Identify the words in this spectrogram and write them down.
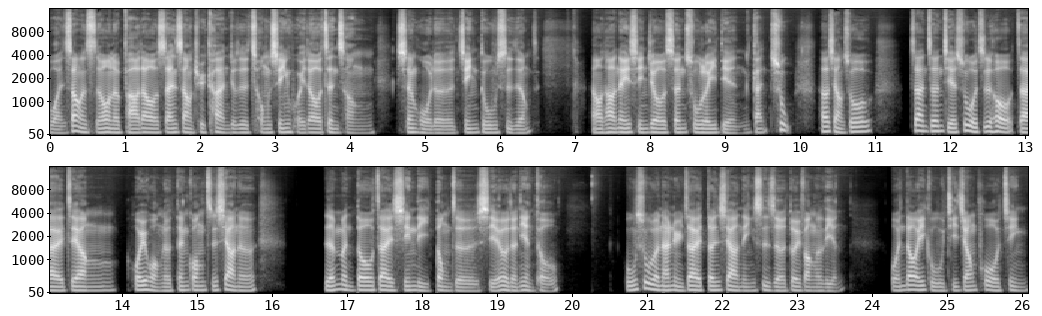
晚上的时候呢，爬到山上去看，就是重新回到正常生活的京都市这样子。然后他内心就生出了一点感触，他想说，战争结束了之后，在这样辉煌的灯光之下呢，人们都在心里动着邪恶的念头。无数的男女在灯下凝视着对方的脸，闻到一股即将破镜、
